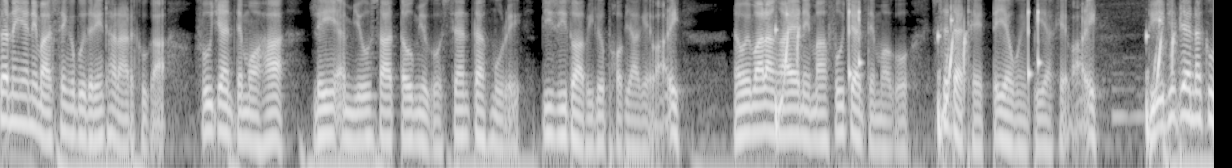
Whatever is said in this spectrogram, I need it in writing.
22ရက်နေ့မှာစင်ကာပူသတင်းဌာနတစ်ခုကဖူကျန်တင်မော်ဟာလေယာဉ်အမျိုးအစား၃မျိုးကိုစမ်းသပ်မှုတွေပြီးစီးသွားပြီလို့ဖော်ပြခဲ့ပါတယ်နိုဝင်ဘာလ9ရက်နေ့မှာဖူကျန်တင်မော်ကိုစစ်တပ်ထဲတရားဝင်ပေးရခဲ့ပါတယ်ဒီအဖြစ်အပျက်နှစ်ခု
